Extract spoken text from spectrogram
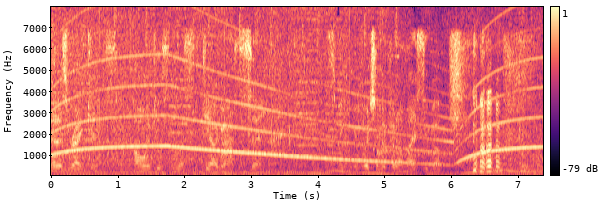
That is right, kids. Always listen to what Santiago has to say. Speaking of which, let me put on my seatbelt.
